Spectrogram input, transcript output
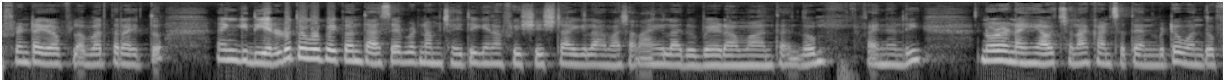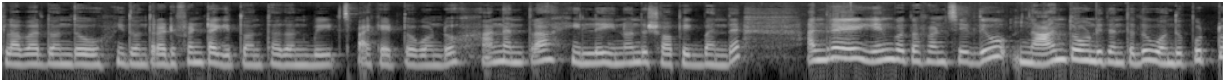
ಡಿಫ್ರೆಂಟ್ ಆಗಿರೋ ಫ್ಲವರ್ ಥರ ಇತ್ತು. ನಂಗೆ ಇದು ಎರಡು ತೊಗೋಬೇಕು ಅಂತ ಆಸೆ ಬಟ್ ನಮ್ಮ ಚೈತಿಗೆ ಏನೋ ಫಿಶ್ ಇಷ್ಟ ಆಗಿಲ್ಲ. ಅಮ್ಮ, ಚೆನ್ನಾಗಿಲ್ಲ ಅದು. ಬೇಡಮ್ಮ ಅಂತಂದು ಫೈನಲಿ ನೋಡೋಣ ಯಾವ ಚೆನ್ನಾಗಿ ಕಾಣಿಸುತ್ತೆ ಅಂದ್ಬಿಟ್ಟು ಒಂದು ಫ್ಲವರ್ದೊಂದು ಇದೊಂಥರ ಡಿಫ್ರೆಂಟಾಗಿತ್ತು ಅಂತ ಅದೊಂದು ಬೀಟ್ಸ್ ಪ್ಯಾಕೆಟ್ ತೊಗೊಂಡು. ಆನಂತರ ಇಲ್ಲಿ ಇನ್ನೊಂದು ಶಾಪಿಗೆ ಬಂದೆ. ಅಂದರೆ ಏನು ಗೊತ್ತಾ ಫ್ರೆಂಡ್ಸ್ ಇದು ನಾನು ತೊಗೊಂಡಿದ್ದಂಥದ್ದು ಒಂದು ಪುಟ್ಟು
